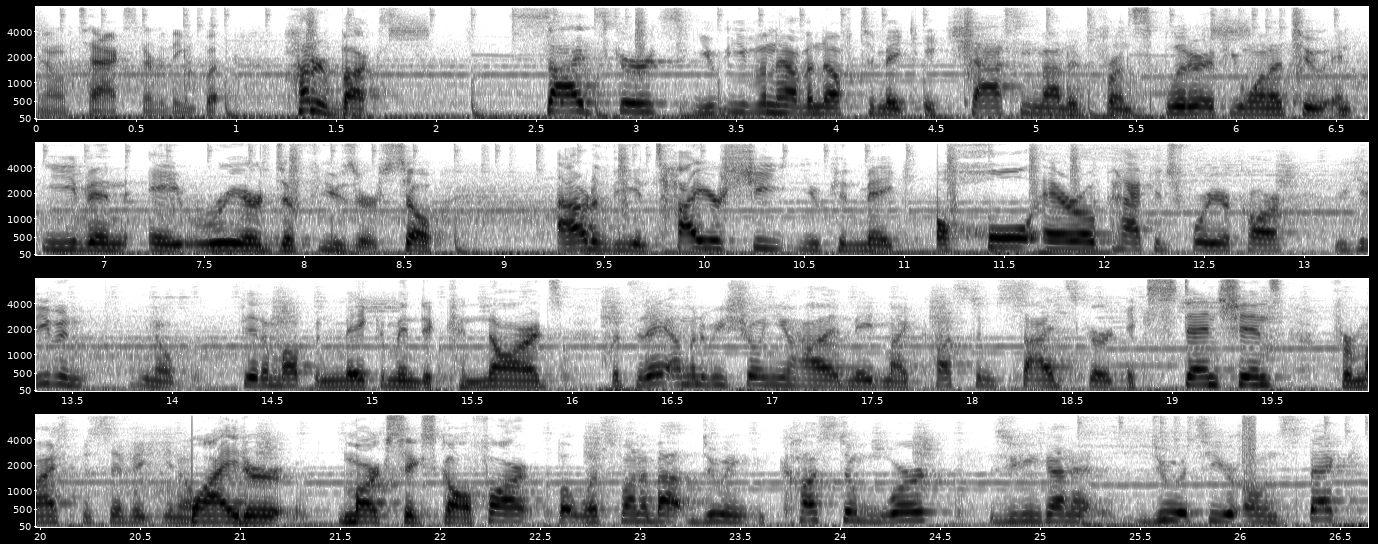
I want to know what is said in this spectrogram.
you know, tax and everything, but 100 bucks side skirts. You even have enough to make a chassis mounted front splitter if you wanted to, and even a rear diffuser. So out of the entire sheet, you can make a whole aero package for your car. You could even, you know, fit them up and make them into canards. But today I'm gonna be showing you how I made my custom side skirt extensions for my specific, you know, wider Mark 6 Golf R. But what's fun about doing custom work is you can kind of do it to your own spec.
